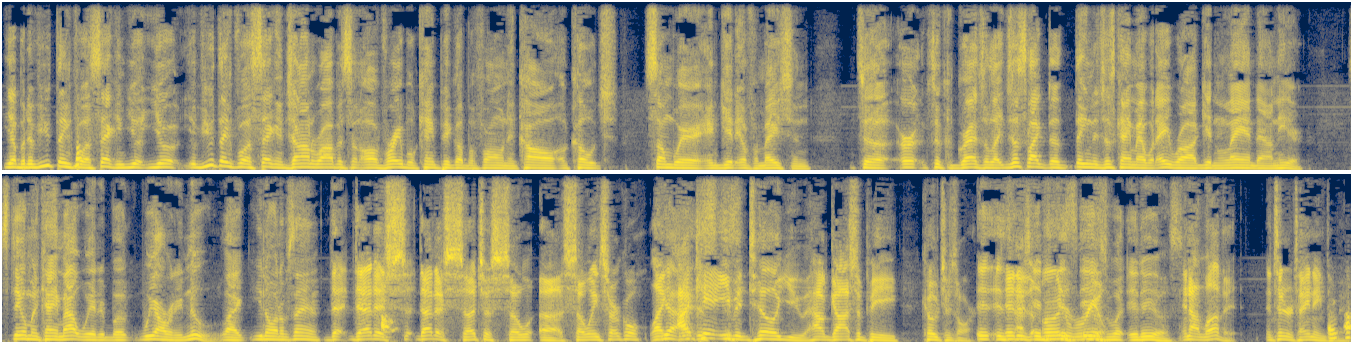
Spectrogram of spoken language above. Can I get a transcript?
yeah, but if you think for a second, you you if you think for a second, Jon Robinson or Vrabel can't pick up a phone and call a coach somewhere and get information to er, to congratulate, just like the thing that just came out with A Rod getting land down here. Stillman came out with it, but we already knew. Like, you know what I'm saying? That that is that is such a so uh, sewing circle. Like Yeah, I it's- can't even tell you how gossipy coaches are. It, it is it- unreal, It is what it is. and I love it. It's entertaining to me. And I,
